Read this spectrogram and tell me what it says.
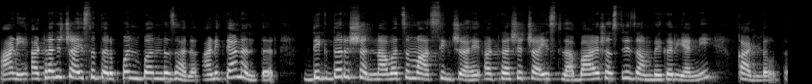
आणि अठराशे चाळीसचं दर्पण बंद झालं. आणि त्यानंतर दिग्दर्शन नावाचं मासिक जे आहे अठराशे चाळीसला बाळशास्त्री जांभेकर यांनी काढलं होतं.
